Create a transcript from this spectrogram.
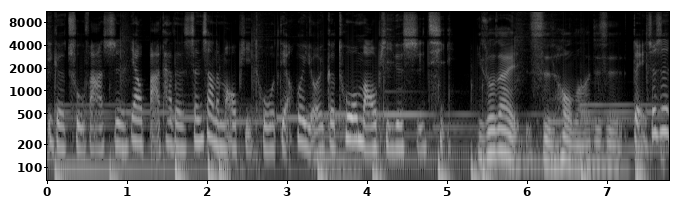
一个处罚是要把他的身上的毛皮脱掉，会有一个脱毛皮的时期。你说在死后吗？就是对，就是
